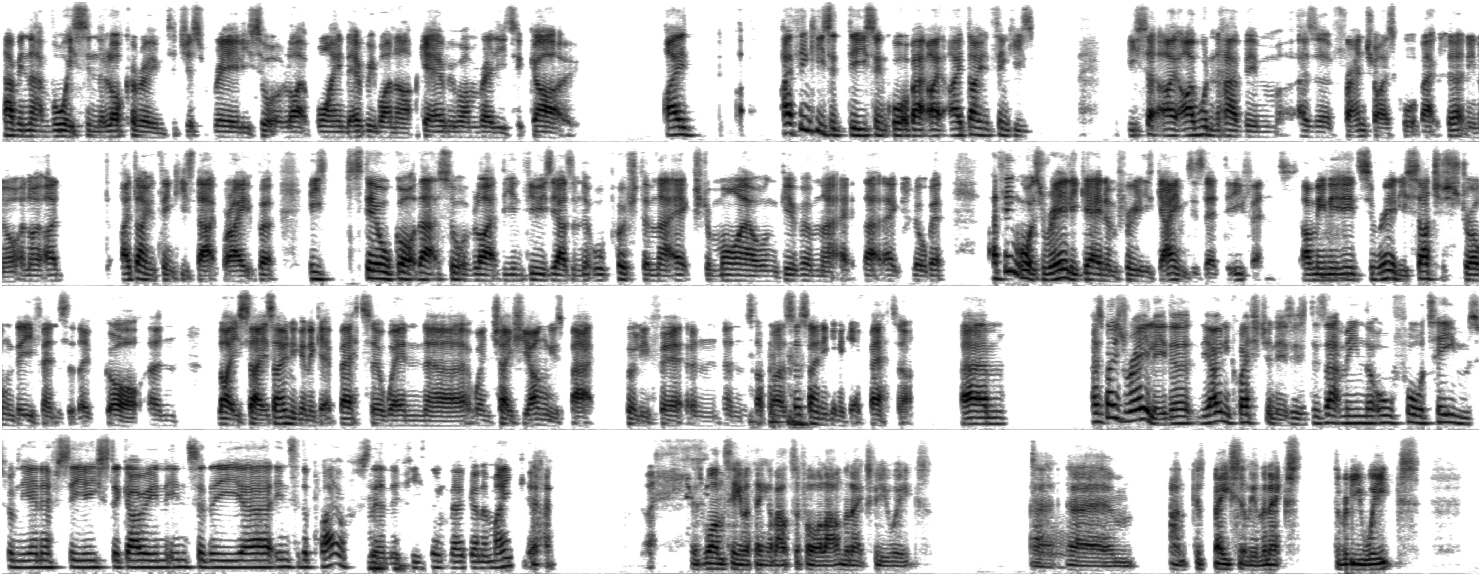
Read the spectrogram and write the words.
having that voice in the locker room to just really sort of like wind everyone up, get everyone ready to go. I I think he's a decent quarterback. I, I don't think he's he said I, I wouldn't have him as a franchise quarterback, certainly not. And I, I I don't think he's that great, but he's still got that sort of like the enthusiasm that will push them that extra mile and give them that that extra little bit. I think what's really getting them through these games is their defense. I mean, it's really such a strong defense that they've got, and like you say, it's only going to get better when uh, when Chase Young is back fully fit and and stuff like that. So it's only going to get better. Um, I suppose really the the only question is is does that mean that all four teams from the NFC East are going into the uh, into the playoffs? Then, mm-hmm. if you think they're going to make it, there's one team I think about to fall out in the next few weeks, uh, um, and because basically in the next three weeks,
